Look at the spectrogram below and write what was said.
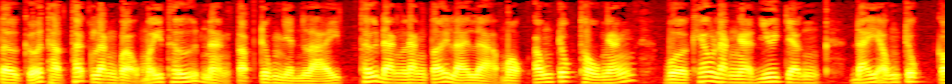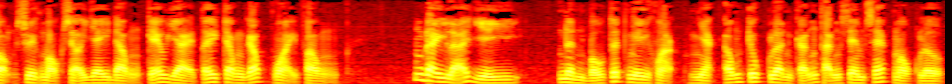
từ cửa thạch thất lăn vào mấy thứ, nàng tập trung nhìn lại, thứ đang lăn tới lại là một ống trúc thô ngắn, vừa khéo lăn ngay dưới chân, đáy ống trúc còn xuyên một sợi dây đồng kéo dài tới trong góc ngoài phòng. Đây là gì? Ninh Vũ Tích nghi hoặc, nhặt ống trúc lên cẩn thận xem xét một lượt.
